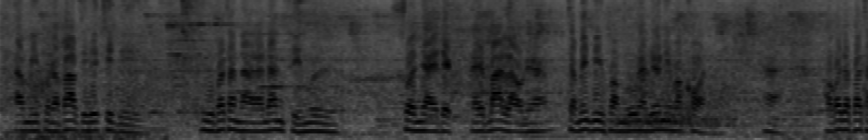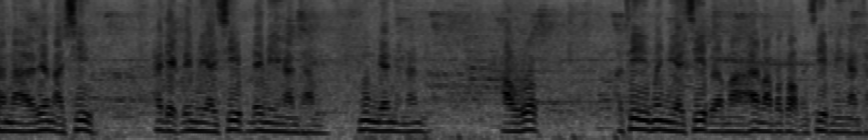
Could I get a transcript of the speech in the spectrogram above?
ำมีคุณภาพชีวิตที่ดี คือพัฒนาในด้านฝีมือ ส่วนใหญ่เด็กในบ้านเราเนี่ยจะไม่มีความรู้ในเรื่องนี้มาก่อนเขาก็จะพัฒนาเรื่องอาชีพ ให้เด็กได้มีอาชีพได้มีงานทำมุ่งเน้นอย่างนั้น เอาพวกที่ไม่มีอาชีพมาให้มาประกอบอาชีพมีงานท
